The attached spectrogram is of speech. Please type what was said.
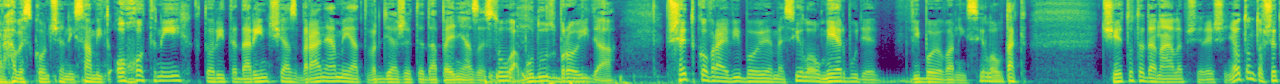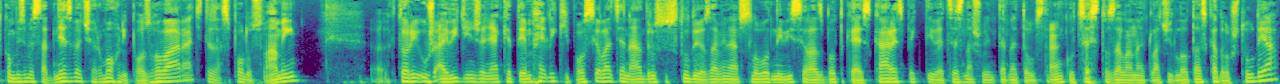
práve skončený summit ochotných, ktorí teda rinčia zbraňami a tvrdia, že teda peniaze sú a budú zbrojiť a všetko vraj vybojujeme silou, mier bude vybojovaný silou, tak či je to teda najlepšie riešenie. O tomto všetkom by sme sa dnes večer mohli pozhovárať, teda spolu s vami, e, ktorý už aj vidím, že nejaké tie mailiky posielate na adresu studiozavináčslobodnyvysielac.sk respektíve cez našu internetovú stránku cez to zelené tlačidlo otázka do štúdia.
